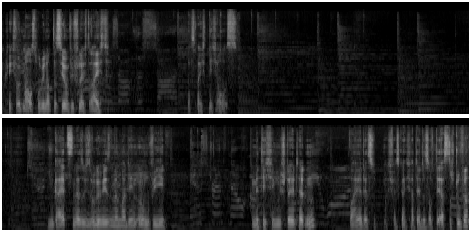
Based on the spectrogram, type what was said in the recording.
Okay, ich wollte mal ausprobieren, ob das hier irgendwie vielleicht reicht. Das reicht nicht aus. Am geilsten wäre sowieso gewesen, wenn wir den irgendwie mittig hingestellt hätten. Weil das, ich weiß gar nicht, hat er das auf der ersten Stufe?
